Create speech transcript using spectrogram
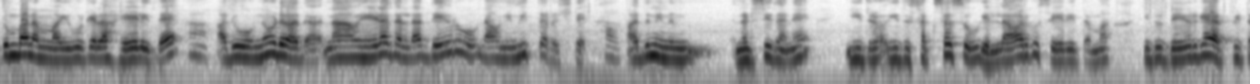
ತುಂಬ ನಮ್ಮ ಇವ್ರಿಗೆಲ್ಲ ಹೇಳಿದ್ದೆ. ಅದು ನೋಡು ಅದ ನಾವು ಹೇಳೋದಲ್ಲ ದೇವರು ನಾವು ನಿಮಿತ್ತರಷ್ಟೇ. ಅದು ನಿನ್ನ ನಡೆಸಿದ್ದಾನೆ. ಇದ್ರ ಇದು ಸಕ್ಸಸ್ಸು ಎಲ್ಲರಿಗೂ ಸೇರಿದ್ದಮ್ಮ. ಇದು ದೇವ್ರಿಗೆ ಅರ್ಪಿತ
